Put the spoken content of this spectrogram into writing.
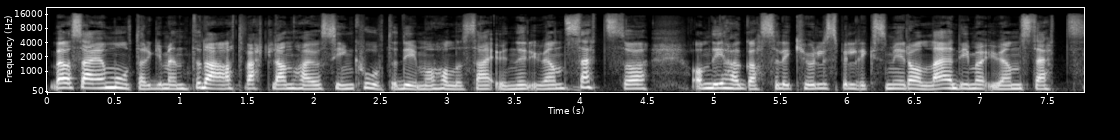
Men så er jo motargumentet da at hvert land har jo sin kvote de må holde seg under uansett. Så om de har gass eller kull, spiller ikke så mye rolle. De må uansett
